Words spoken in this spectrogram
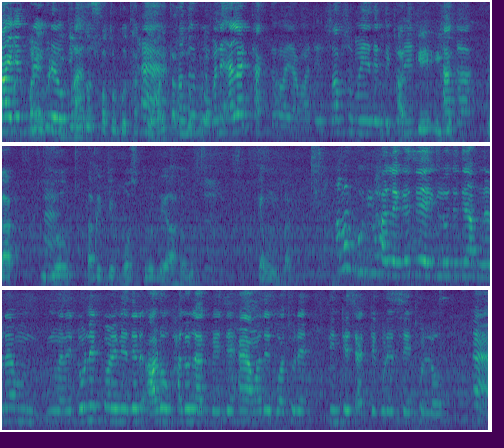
বাইরে মানে ঘুরে ঘুরে রীতিমতো সতর্ক থাকতে হ্যাঁ, হয় তাদের সতর্ক, মানে অ্যালার্ট থাকতে হয় আমাদের। সব সময় এদের পেছনে আজকে এই যে প্রাক পুজো তাদের যে বস্ত্র দেওয়া হলো কেমন লাগে আমার খুবই ভালো লেগেছে এগুলো যদি আপনারা মানে ডোনেট করেন এদের আরও ভালো লাগবে যে হ্যাঁ আমাদের বছরে তিনটে চারটে করে সেট হলো। হ্যাঁ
